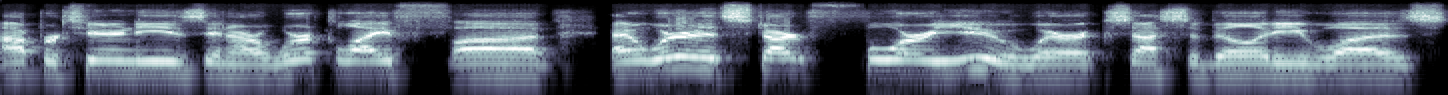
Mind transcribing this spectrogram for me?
opportunities in our work life. Uh, and where did it start for you, where accessibility was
